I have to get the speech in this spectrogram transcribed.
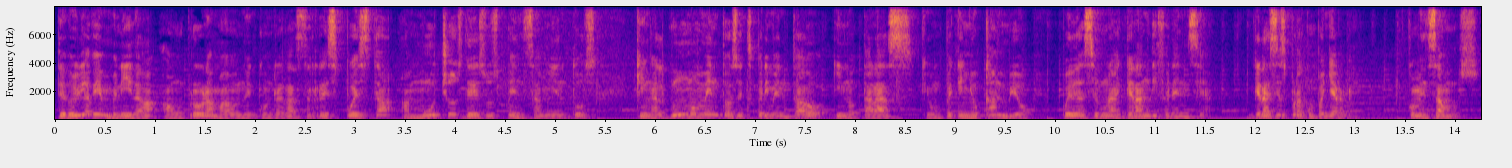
Te doy la bienvenida a un programa donde encontrarás respuesta a muchos de esos pensamientos que en algún momento has experimentado y notarás que un pequeño cambio puede hacer una gran diferencia. Gracias por acompañarme. Comenzamos.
